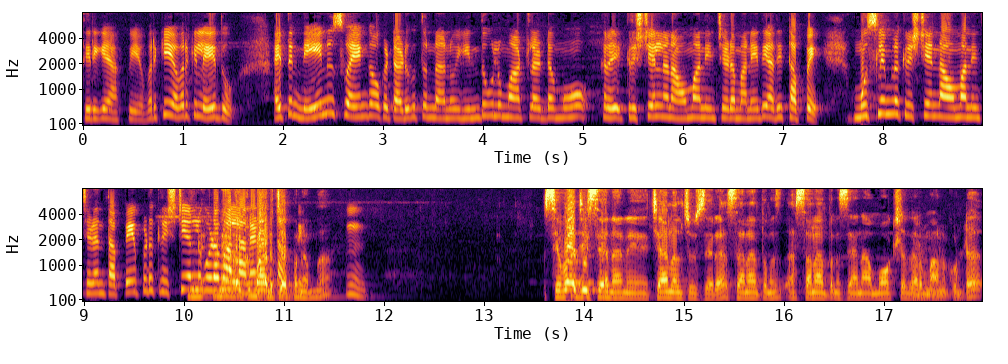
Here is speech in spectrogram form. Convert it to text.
తిరిగే హక్కు ఎవరికి ఎవరికి లేదు. అయితే నేను స్వయంగా ఒకటి అడుగుతున్నాను హిందువులు మాట్లాడడము క్రి- క్రిస్టియన్లను అవమానించడం అనేది అది తప్పే. ముస్లింలు క్రిస్టియన్ అవమానించడం తప్పే. ఇప్పుడు క్రిస్టియన్లు కూడా వాళ్ళు శివాజీ సేన అనే ఛానల్ చూసారా? సనాతన సనాతన సేన మోక్ష ధర్మ అనుకుంటా.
